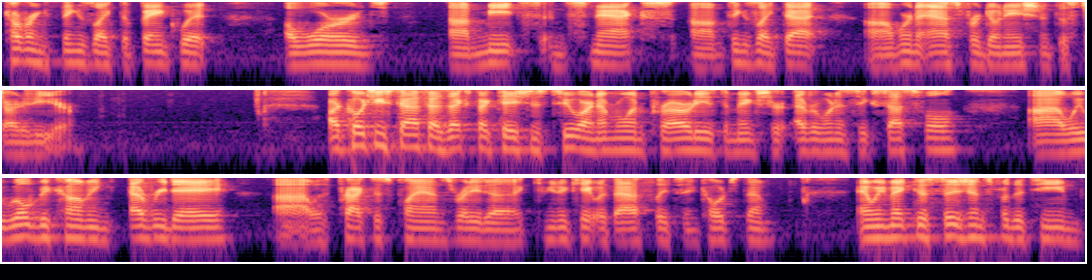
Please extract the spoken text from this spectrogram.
covering things like the banquet, awards, uh, meets, and snacks, um, things like that. Uh, we're going to ask for a donation at the start of the year. Our coaching staff has expectations too. Our number one priority is to make sure everyone is successful. Uh, we will be coming every day uh, with practice plans, ready to communicate with athletes and coach them. And we make decisions for the team,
